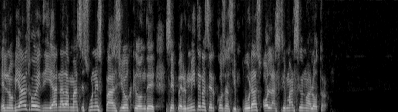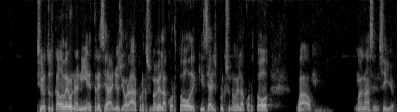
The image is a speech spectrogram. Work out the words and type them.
El noviazgo hoy día nada más es un espacio que donde se permiten hacer cosas impuras o lastimarse uno al otro. Si no te ha tocado ver a una niña de 13 años llorar porque su novio la cortó, de 15 años porque su novio la cortó, wow, no es nada sencillo.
